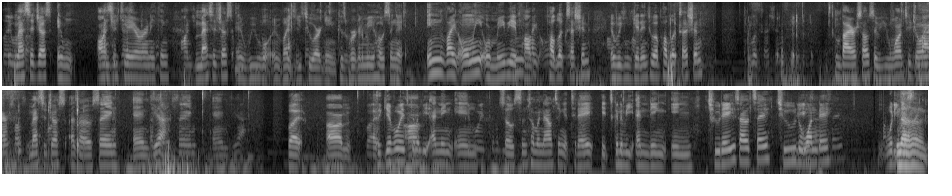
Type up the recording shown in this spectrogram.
play with message us in, on Message GTA or anything. GTA message us and we will invite you to our game because we're going to be hosting an invite only or maybe a pub- public session if we can get into a public session public session. By ourselves if you want to join. ourselves. message us as i was saying and As I yeah. was saying, and yeah. but um But the giveaway is going to um, be ending in be so since i'm announcing it today it's going to be ending in two days i would say? Two to days, one day? what do you guys No, no,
